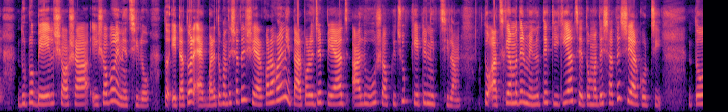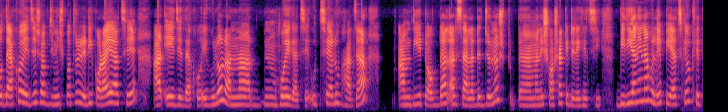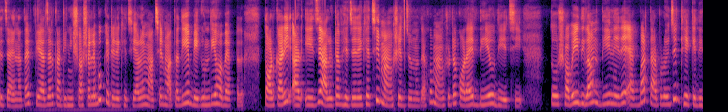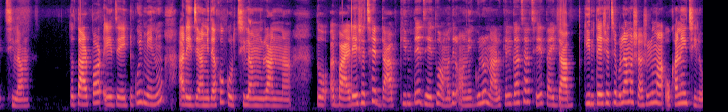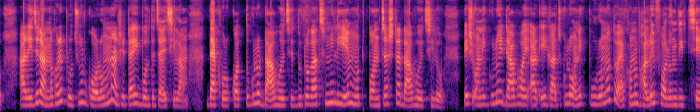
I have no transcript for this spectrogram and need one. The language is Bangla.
দুটো বেল শশা এসবও এনেছিল। তো এটা তো আর একবারে তোমাদের সাথে শেয়ার করা হয়নি। তারপরে যে পেঁয়াজ, আলু সব কিছু কেটে নিচ্ছিলাম। তো আজকে আমাদের মেনুতে কি কি আছে তোমাদের সাথে শেয়ার করছি। তো দেখো এই যে সব জিনিসপত্র রেডি করাই আছে। আর এই যে দেখো এগুলো রান্না হয়ে গেছে। উচ্ছে আলু ভাজা আম দিয়ে টক ডাল আর স্যালাডের জন্য মানে শশা কেটে রেখেছি। বিরিয়ানি না হলে পেঁয়াজ কেউ খেতে চায় না, তাই পেঁয়াজ আর কাটিনি, শশা লেবু কেটে রেখেছি। আর ওই মাছের মাথা দিয়ে বেগুন দিয়ে হবে একটা তরকারি, আর এই যে আলুটা ভেজে রেখেছি মাংসের জন্য। দেখো মাংসটা কড়াইয়ে দিয়েও দিয়েছি। তো সবেই দিলাম, দিয়ে নেড়ে একবার তারপর ওই যে ঢেকে দিচ্ছিলাম। তো তারপর এই যে এইটুকুই মেনু আর এই যে আমি দেখো করছিলাম রান্না। তো বাইরে এসেছে ডাব কিনতে, যেহেতু আমাদের অনেকগুলো নারকেল গাছ আছে, তাই ডাব কিনতে এসেছে বলে আমার শাশুড়ি মা ওখানেই ছিল। আর এই যে রান্নাঘরে প্রচুর গরম না, সেটাই বলতে চাইছিলাম। দেখো কতগুলো ডাব হয়েছে, দুটো গাছ মিলিয়ে মোট পঞ্চাশটা ডাব হয়েছিল। বেশ অনেকগুলোই ডাব হয়, আর এই গাছগুলো অনেক পুরনো তো এখনও ভালোই ফলন দিচ্ছে।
